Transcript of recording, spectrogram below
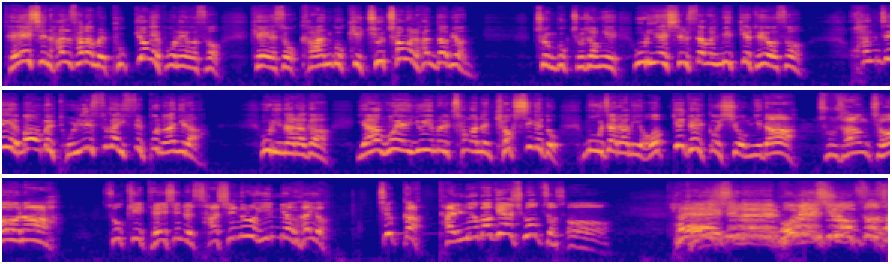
대신 한 사람을 북경에 보내어서 계속 간곡히 주청을 한다면 중국 조정이 우리의 실상을 믿게 되어서 황제의 마음을 돌릴 수가 있을 뿐 아니라 우리나라가 양호의 유임을 청하는 격식에도 모자람이 없게 될 것이옵니다. 주상 전하, 속히 대신을 사신으로 임명하여 즉각 달려가게 하시옵소서. 대신을 보내시옵소서!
